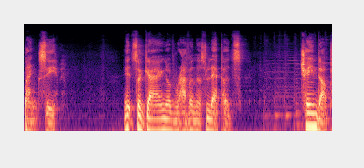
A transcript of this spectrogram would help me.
Banksy. It's a gang of ravenous leopards, chained up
